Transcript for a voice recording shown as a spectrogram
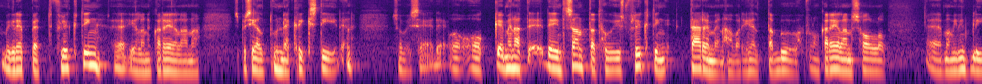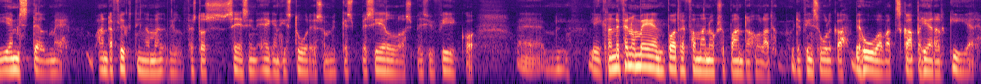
begreppet flykting eh, gällande karelarna, speciellt under krigstiden. Som vi ser det. Och, och men att det är intressant att hur just flyktingtermen har varit helt tabu från karelarnas håll. Och, eh, man vill inte bli jämställd med andra flyktingar. Man vill förstås se sin egen historia som mycket speciell och specifik. Och, Eh, liknande fenomen påträffar man också på andra håll, att det finns olika behov av att skapa hierarkier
